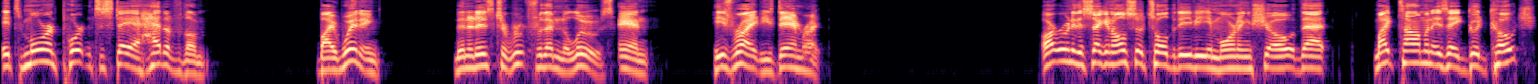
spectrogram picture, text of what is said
it's more important to stay ahead of them by winning than it is to root for them to lose. And he's right. He's damn right. Art Rooney II also told the DVE Morning Show that Mike Tomlin is a good coach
